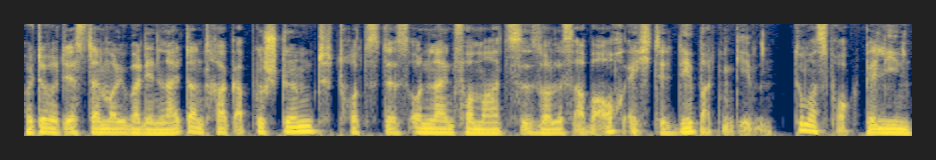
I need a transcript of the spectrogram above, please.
Heute wird erst einmal über den Leitantrag abgestimmt. Trotz des Online-Formats soll es aber auch echte Debatten geben. Thomas Brock, Berlin.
